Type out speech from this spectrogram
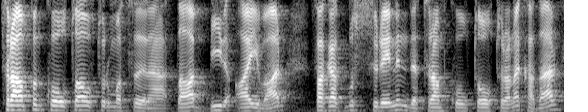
Trump'ın koltuğa oturmasına daha bir ay var. Fakat bu sürenin de Trump koltuğa oturana kadar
